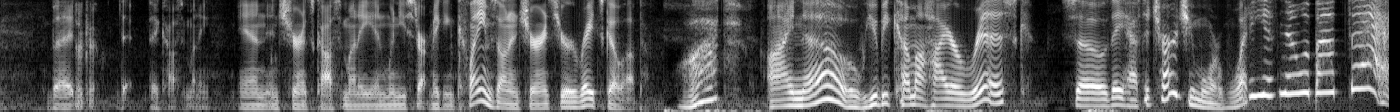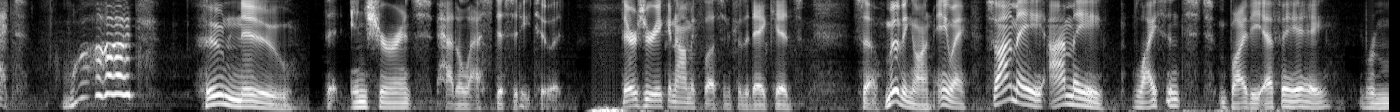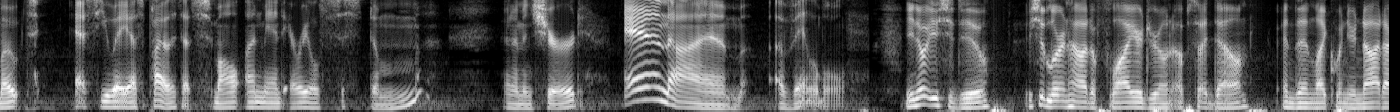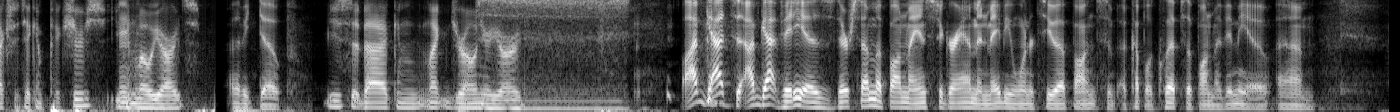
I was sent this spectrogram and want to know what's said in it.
But Okay. th- they cost money. And insurance costs money. And when you start making claims on insurance, your rates go up. What? I know. You become a higher risk, so they have to charge you more. What do you know about that? What? Who knew that insurance had elasticity to it? There's your economics lesson for the day, kids. So, moving on. Anyway, so I'm a I'm a licensed by the FAA remote SUAS pilot, that's small unmanned aerial system, and I'm insured and I'm available. You know what you should do? You should learn how to fly your drone upside down, and then, like, when you're not actually taking pictures, you Mm-hmm. can mow yards. Oh, that'd be dope. You sit back and like drone your yard. I've got I've got videos. There's some up on my Instagram and maybe one or two up on some, a couple of clips up on my Vimeo. Um,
